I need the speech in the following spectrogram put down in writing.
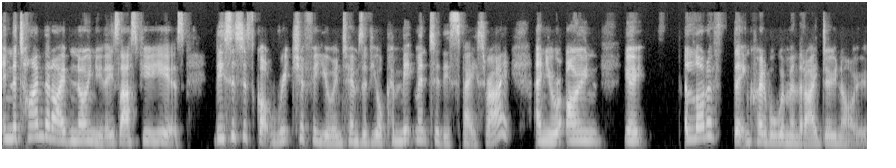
in the time that I've known you these last few years, this has just got richer for you in terms of your commitment to this space, right? And your own, you know, a lot of the incredible women that I do know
